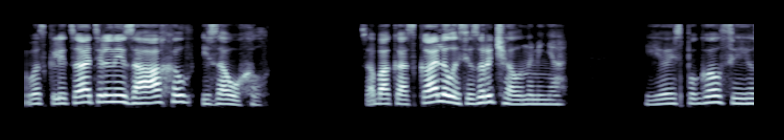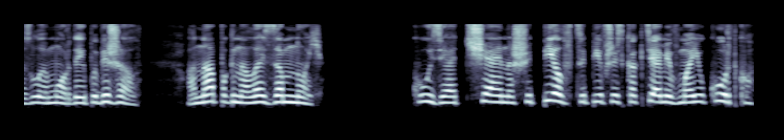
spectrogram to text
Восклицательный заахал и заохал. Собака оскалилась и зарычала на меня. Я испугался ее злой морды и побежал. Она погналась за мной. Кузя отчаянно шипел, вцепившись когтями в мою куртку.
